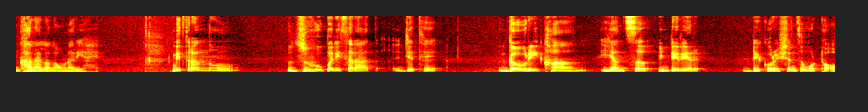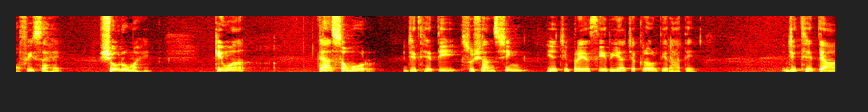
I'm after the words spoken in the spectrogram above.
घालायला लावणारी आहे. मित्रांनो जुहू परिसरात जेथे गौरी खान यांचं इंटिरियर डेकोरेशनचं मोठं ऑफिस आहे शोरूम आहे किंवा त्यासमोर जिथे ती सुशांत सिंग याची प्रेयसी रिया चक्रवर्ती राहते जिथे त्या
